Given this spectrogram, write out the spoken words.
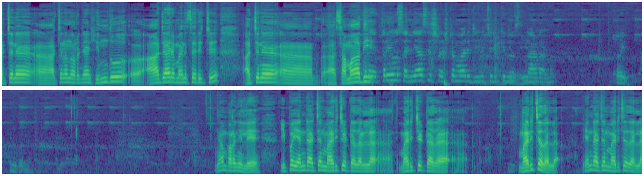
അച്ഛന് അച്ഛനെന്ന് പറഞ്ഞാൽ ഹിന്ദു ആചാരമനുസരിച്ച് അച്ഛന് സമാധി എത്രയോ സന്യാസി ശ്രേഷ്ഠന്മാർ ജീവിച്ചിരിക്കുന്ന നാടാണ്. ഞാൻ പറഞ്ഞില്ലേ ഇപ്പം എന്റെ അച്ഛൻ മരിച്ചിട്ടതല്ല മരിച്ചിട്ടത് മരിച്ചതല്ല. എന്റെ അച്ഛൻ മരിച്ചതല്ല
